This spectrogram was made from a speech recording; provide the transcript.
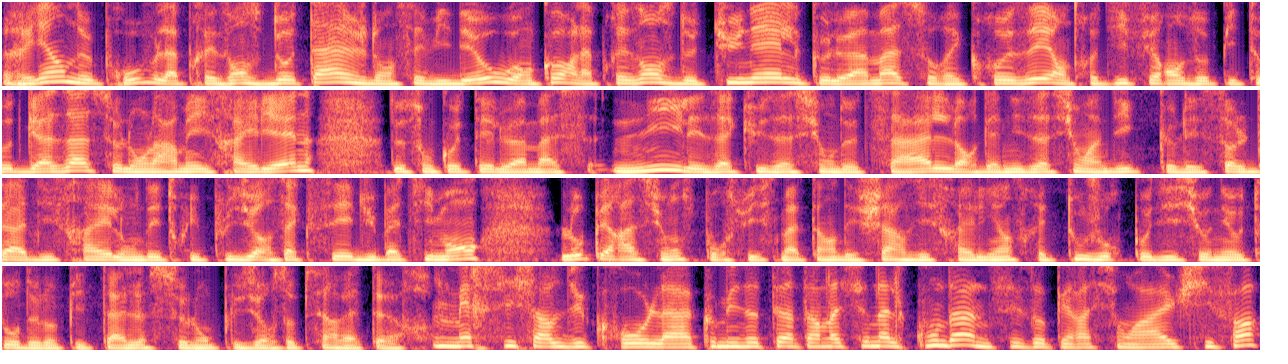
Rien ne prouve la présence d'otages dans ces vidéos ou encore la présence de tunnels que le Hamas aurait creusés entre différents hôpitaux de Gaza selon l'armée israélienne. De son côté, le Hamas nie les accusations de Tsahal. L'organisation indique que les soldats d'Israël ont détruit plusieurs accès du bâtiment. L'opération se poursuit ce matin. Des chars israéliens seraient toujours positionnés autour de l'hôpital selon plusieurs observateurs. Merci Charles Ducrot. La communauté internationale condamne ces opérations à Al-Shifa.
